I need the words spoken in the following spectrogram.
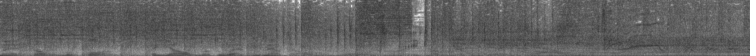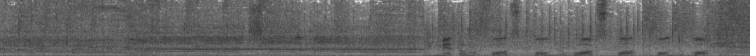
Metal no corpo, a alma do heavy metal. Os Rei metalmorfose.blogspot.com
